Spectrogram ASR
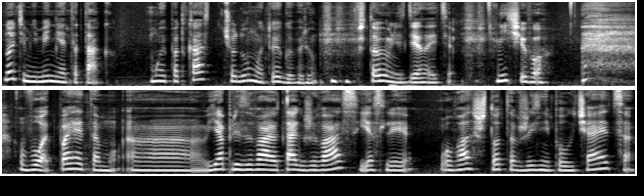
но тем не менее это так. Мой подкаст, что думаю, то и говорю. что вы мне сделаете? Ничего. Вот, поэтому э, я призываю также вас, если у вас что-то в жизни получается,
